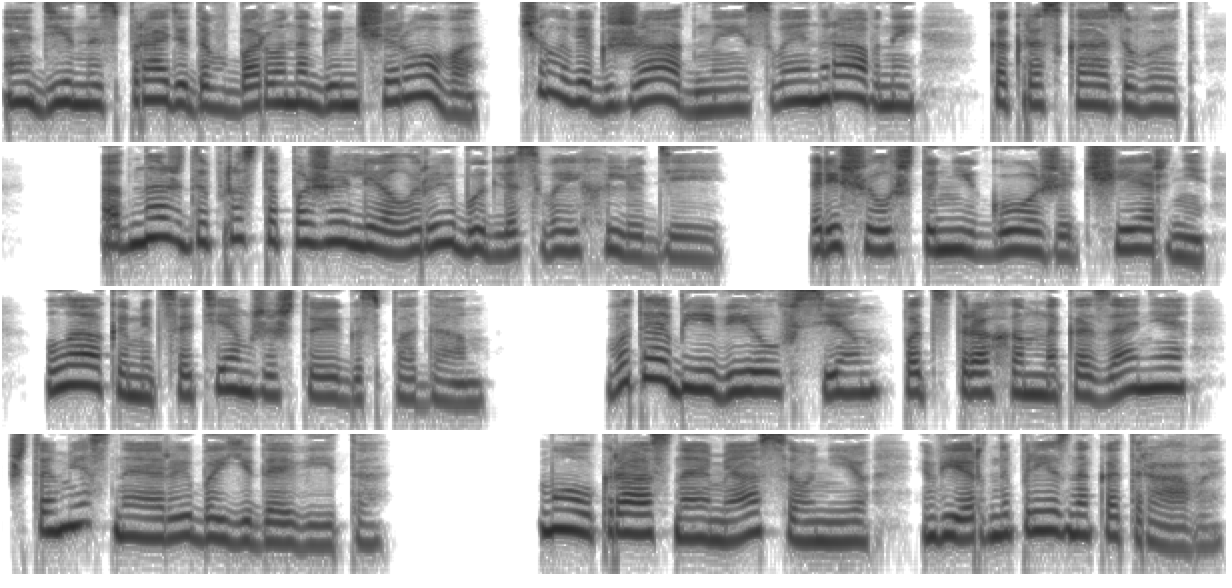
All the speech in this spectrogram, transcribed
Один из прадедов барона Гончарова, человек жадный и своенравный, как рассказывают, однажды просто пожалел рыбу для своих людей. Решил, что негоже черни лакомиться тем же, что и господам. Вот и объявил всем под страхом наказания, что местная рыба ядовита. Мол, красное мясо у нее верный признак отравы.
